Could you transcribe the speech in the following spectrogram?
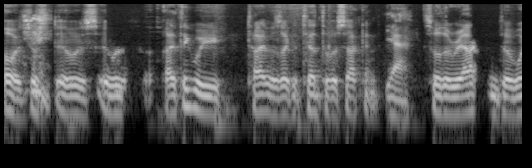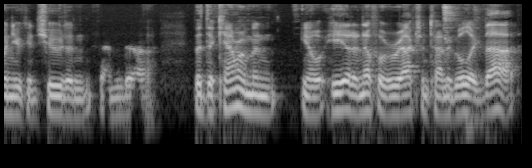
Oh, it's just it was it was. I think we tied. It was like a tenth of a second. Yeah. So the reaction to when you can shoot and and uh, but the cameraman, you know, he had enough of a reaction time to go like that,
